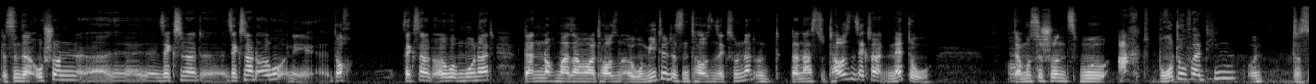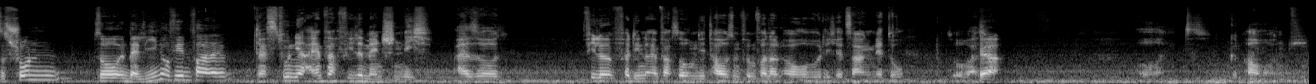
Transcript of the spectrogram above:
Das sind dann auch schon äh, 600, äh, 600 Euro. Nee, doch. 600 Euro im Monat. Dann nochmal, sagen wir mal, 1000 Euro Miete. Das sind 1600. Und dann hast du 1600 netto. Da musst du schon 2,8 brutto verdienen. Und das ist schon so in Berlin auf jeden Fall. Das tun ja einfach viele Menschen nicht. Also viele verdienen einfach so um die 1500 Euro, würde ich jetzt sagen, netto. Sowas. Ja. Und genau. Und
